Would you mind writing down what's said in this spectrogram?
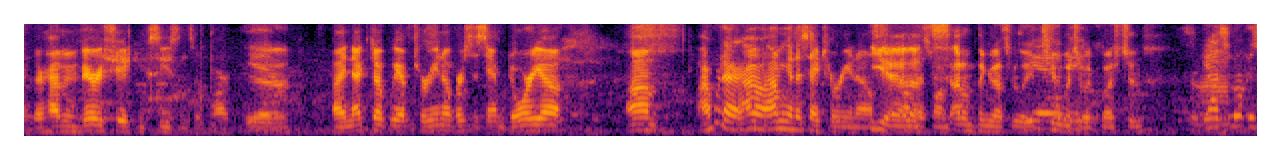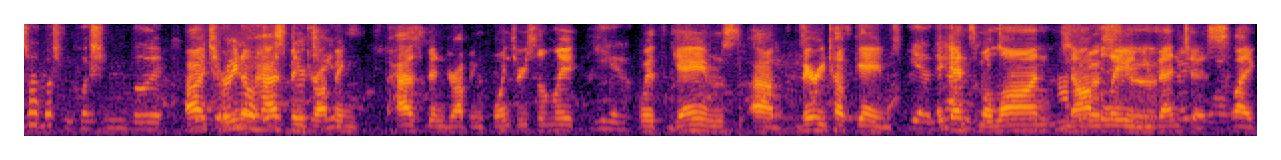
right, they're having very shaking seasons so far. Yeah. All right, next up we have Torino versus Sampdoria. Um, I would I, I'm gonna say Torino. Yeah, on that's. this one. I don't think that's really Yeah, too much of a question. Yeah, it's not, it's not much of a question, but Uh, when Torino has been 13th, dropping has been dropping points recently Yeah, with games, um, very tough games yeah. Against Milan, tough. Napoli, and yeah. Juventus. Like,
